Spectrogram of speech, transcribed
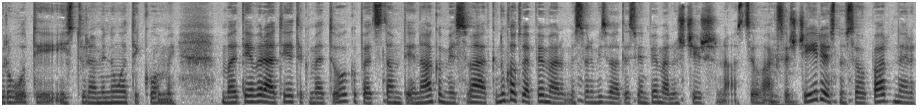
grūti izturami notikumi, vai tie varētu ietekmēt to, ka pēc tam tie nākamie svētki, nu, kaut vai, piemēram, mēs varam izvēlēties vienu piemēru šķiršanās. Cilvēks mm -hmm. ir šķīries no sava partnera,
